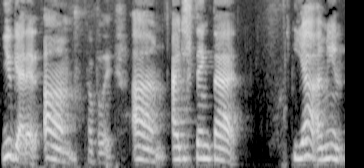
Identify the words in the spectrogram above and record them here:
you get it. Um, hopefully. Um, I just think that, yeah, I mean,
